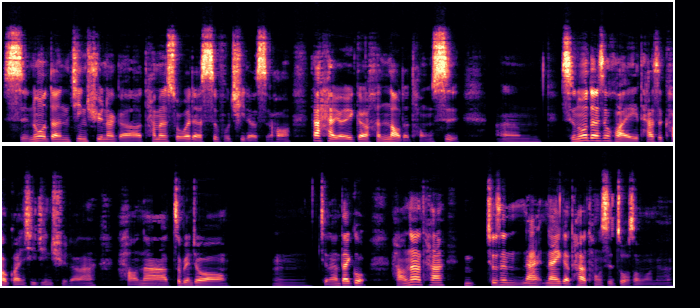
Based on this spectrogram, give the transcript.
史诺登进去那个他们所谓的伺服器的时候，他还有一个很老的同事，嗯，史诺登是怀疑他是靠关系进去的啦。好，那这边就嗯简单带过。好，那他就是那那一个他的同事做什么呢？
